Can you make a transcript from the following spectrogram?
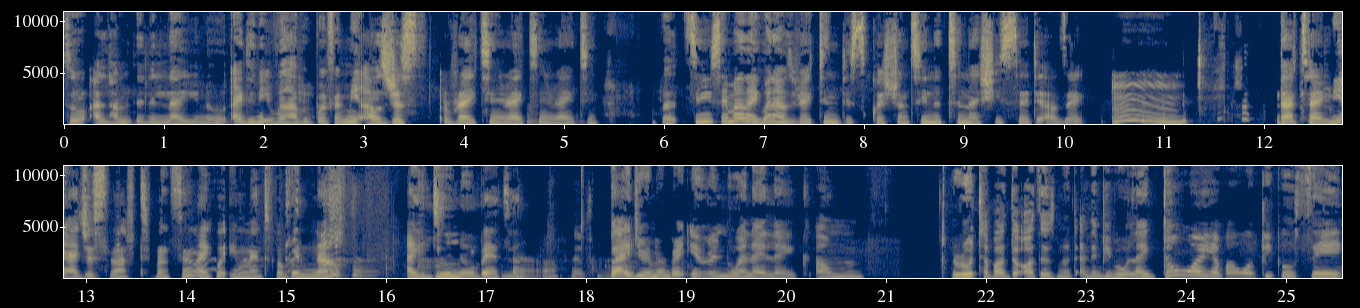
So Alhamdulillah, you know, I didn't even have a boyfriend. Me, I was just writing, writing, mm. writing. But see, say my like when I was writing this question, Tina Tina, she said it. I was like, mm. That time, me, I just laughed, but it's not like what it meant. But but now, I do know better. Yeah. But I do remember even when I like um wrote about the author's note, and then people were like, "Don't worry about what people say.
